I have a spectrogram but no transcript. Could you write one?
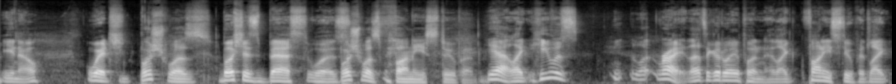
You know, which Bush was Bush's best was Bush was funny stupid. yeah, like he was right. That's a good way of putting it. Like funny, stupid, like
